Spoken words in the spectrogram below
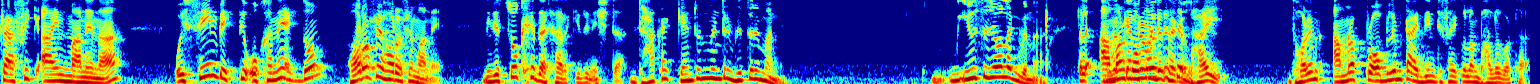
ট্রাফিক আইন মানে না ওই সেম ব্যক্তি ওখানে একদম হরফে হরফে মানে। নিজের চোখে দেখা আর কি জিনিসটা। ঢাকা ক্যান্টনমেন্টের ভিতরে মানে? ইউএসএ যাওয়া লাগবে না? তাহলে আমার কথা হচ্ছে ভাই ধরেন আমরা প্রবলেমটা আইডেন্টিফাই করলাম ভালো কথা।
